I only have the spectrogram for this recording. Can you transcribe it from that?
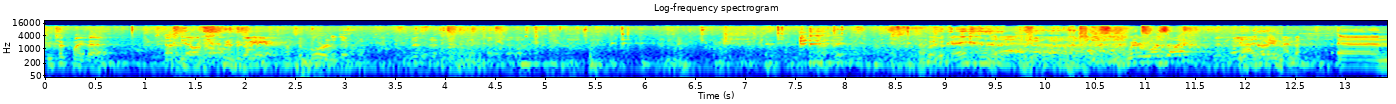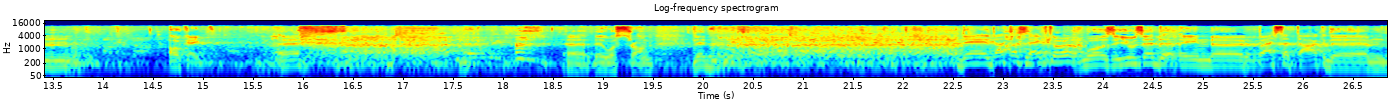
Who took my bag? It's got the alcohol. Right here. That's important to do. okay? Where was I? I don't remember. Um, okay. Uh, uh, that was strong. The, the data sector was used in the past attack, the um,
